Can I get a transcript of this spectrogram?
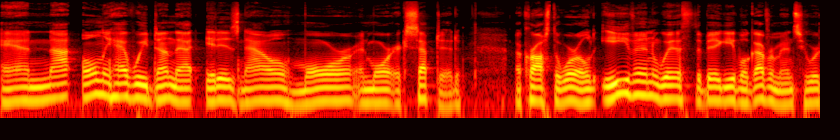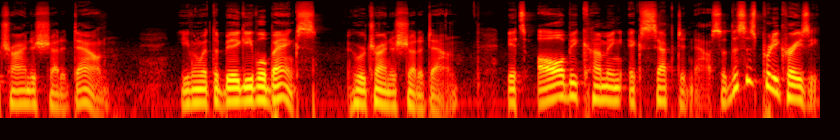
And not only have we done that, it is now more and more accepted across the world, even with the big evil governments who are trying to shut it down, even with the big evil banks who are trying to shut it down. It's all becoming accepted now. So this is pretty crazy.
